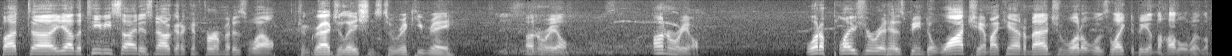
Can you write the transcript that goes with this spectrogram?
But uh, yeah, the TV side is now going to confirm it as well. Congratulations to Ricky Ray. Unreal. Unreal. What a pleasure it has been to watch him. I can't imagine what it was like to be in the huddle with him.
